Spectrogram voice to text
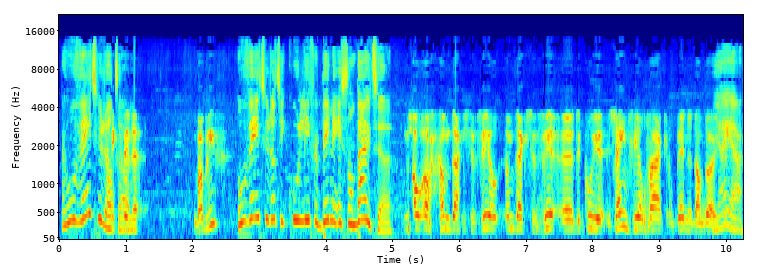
Maar hoe weet u dat ik dan? Vind de... Wat blief? Hoe weet u dat die koe liever binnen is dan buiten? Nou, omdat, ze veel, omdat ze veel, uh, de koeien zijn veel vaker binnen dan buiten. Ja, ja.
